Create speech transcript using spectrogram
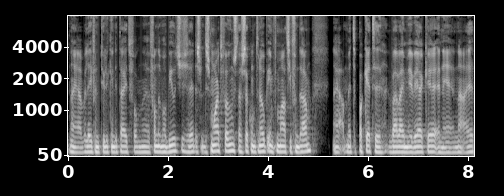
nou ja, we leven natuurlijk in de tijd van, uh, van de mobieltjes, hè, de, de smartphones. Daar, daar komt een hoop informatie vandaan. Nou ja, met de pakketten waar wij mee werken. En nou,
